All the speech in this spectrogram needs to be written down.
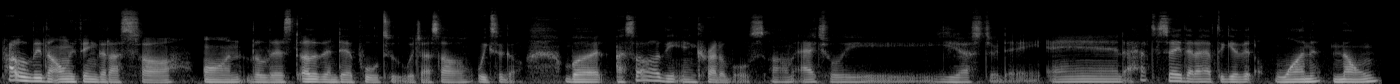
Probably the only thing that I saw on the list other than Deadpool 2, which I saw weeks ago. But I saw The Incredibles um, actually yesterday, and I have to say that I have to give it one gnome,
